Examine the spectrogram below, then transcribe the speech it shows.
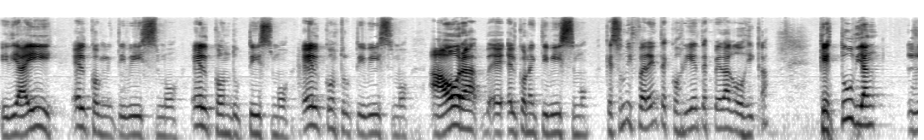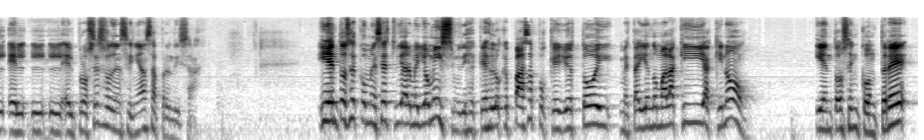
Y de ahí el cognitivismo, el conductismo, el constructivismo, ahora eh, el conectivismo, que son diferentes corrientes pedagógicas que estudian el, proceso de enseñanza-aprendizaje. Y entonces comencé a estudiarme yo mismo y dije, ¿qué es lo que pasa? Porque yo estoy, me está yendo mal aquí, aquí no. Y entonces encontré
